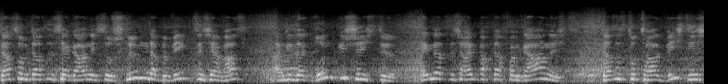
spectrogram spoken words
das und das ist ja gar nicht so schlimm, da bewegt sich ja was. An dieser Grundgeschichte ändert sich einfach davon gar nichts. Das ist total wichtig.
